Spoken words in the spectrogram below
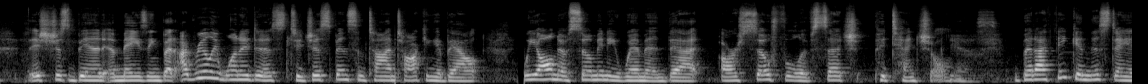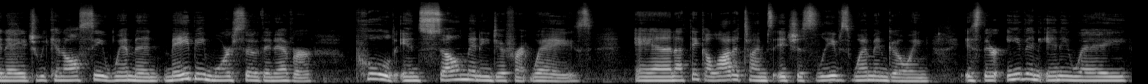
it's just been amazing. But I really wanted us to just spend some time talking about. We all know so many women that are so full of such potential. Yes. But I think in this day and age, we can all see women, maybe more so than ever, pulled in so many different ways and I think a lot of times it just leaves women going, is there even any way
